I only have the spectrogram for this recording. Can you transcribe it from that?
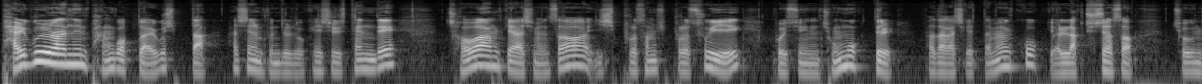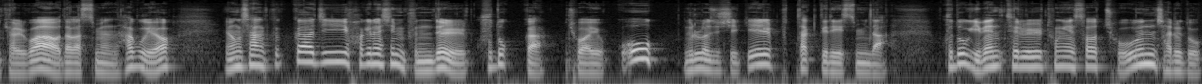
발굴하는 방법도 알고 싶다 하시는 분들도 계실 텐데 저와 함께 하시면서 20% 30% 수익 볼 수 있는 종목들 받아가시겠다면 꼭 연락 주셔서 좋은 결과 얻어갔으면 하고요. 영상 끝까지 확인하신 분들 구독과 좋아요 꼭 눌러주시길 부탁드리겠습니다. 구독 이벤트를 통해서 좋은 자료도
